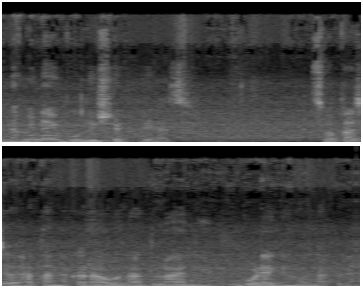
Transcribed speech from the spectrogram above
तिनं मी नाही बोलू शकले आज. स्वतःच्या हातानं करावं लागलं आणि गोळ्या घ्यावं लागल्या.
